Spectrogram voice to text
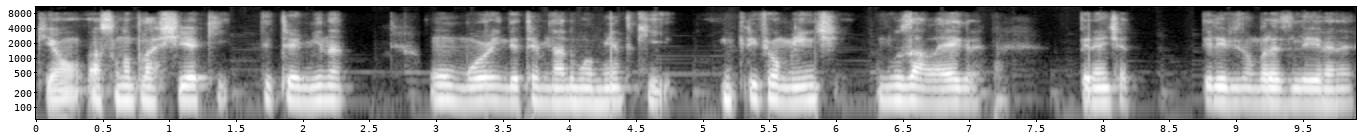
Que é uma sonoplastia que determina um humor em determinado momento que incrivelmente nos alegra perante a televisão brasileira, né?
